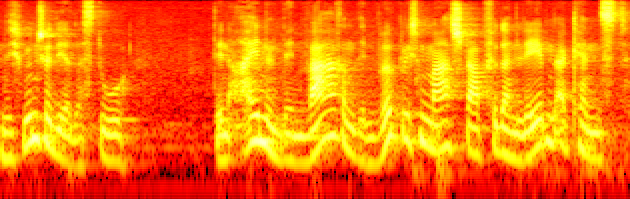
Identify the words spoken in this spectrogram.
Und ich wünsche dir, dass du den einen, den wahren, den wirklichen Maßstab für dein Leben erkennst,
